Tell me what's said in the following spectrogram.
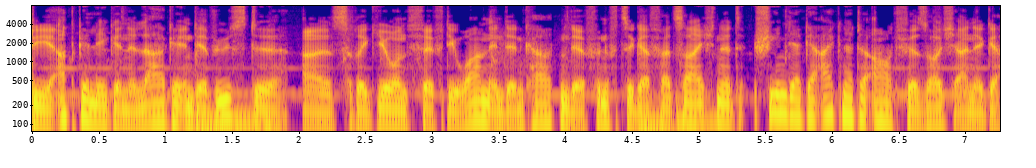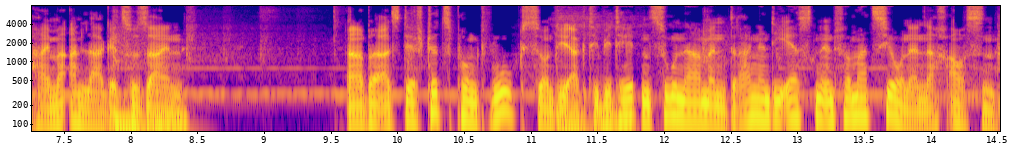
Die abgelegene Lage in der Wüste, als Region 51 in den Karten der 50er verzeichnet, schien der geeignete Ort für solch eine geheime Anlage zu sein. Aber als der Stützpunkt wuchs und die Aktivitäten zunahmen, drangen die ersten Informationen nach außen.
